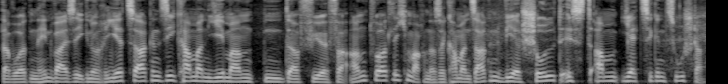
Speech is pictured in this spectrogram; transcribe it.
Da wurden Hinweise ignoriert, sagen Sie. Kann man jemanden dafür verantwortlich machen? Also kann man sagen, wer schuld ist am jetzigen Zustand?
